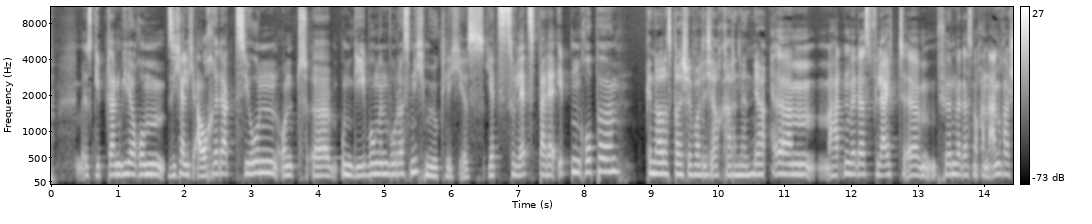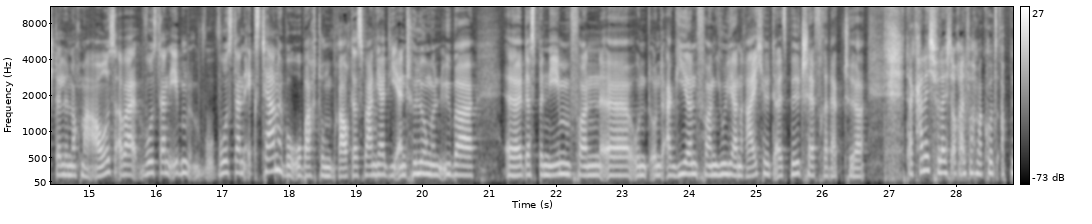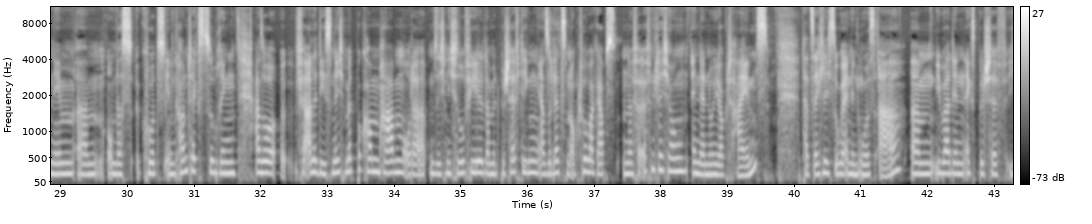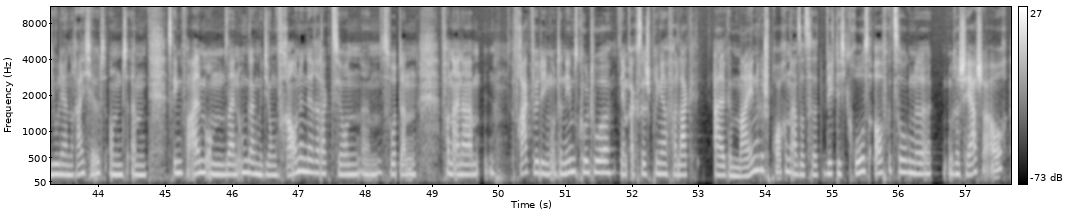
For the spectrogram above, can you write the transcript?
Es gibt dann wiederum sicherlich auch Redaktionen und äh, Umgebungen, wo das nicht möglich ist. Jetzt zuletzt bei der Ippen-Gruppe Genau das Beispiel wollte ich auch gerade nennen, ja. Ähm, hatten wir das, vielleicht ähm, führen wir das noch an anderer Stelle nochmal aus, aber wo es dann eben, wo, wo es dann externe Beobachtungen braucht, das waren ja die Enthüllungen über äh, das Benehmen von äh, und, und Agieren von Julian Reichelt als Bildchefredakteur. Da kann ich vielleicht auch einfach mal kurz abnehmen, ähm, um das kurz in Kontext zu bringen. Also äh, für alle, die es nicht mitbekommen haben oder sich nicht so viel damit beschäftigen, also letzten Oktober gab es eine Veröffentlichung in der New York Times, tatsächlich sogar in den USA, ähm, über den Ex-Bildchef Julian Reichelt. Und ähm, es ging vor allem um seinen Umgang mit jungen Frauen in der Redaktion. Ähm, es wurde dann von einer fragwürdigen Unternehmens Unternehmenskultur im Axel Springer Verlag allgemein gesprochen. Also es hat wirklich groß aufgezogene Recherche auch.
